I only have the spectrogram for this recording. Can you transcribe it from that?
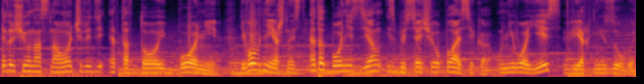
Следующий у нас на очереди это Той Бонни. Его внешность. Этот Бонни сделан из блестящего пластика. У него есть верхние зубы.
